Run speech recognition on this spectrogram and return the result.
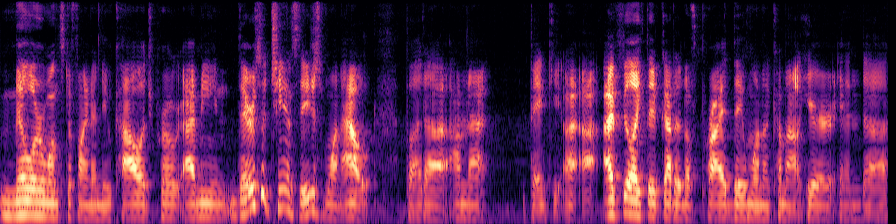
Miller wants to find a new college program. I mean, there's a chance they just want out, but uh, I'm not banking. I I feel like they've got enough pride. They want to come out here and uh,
